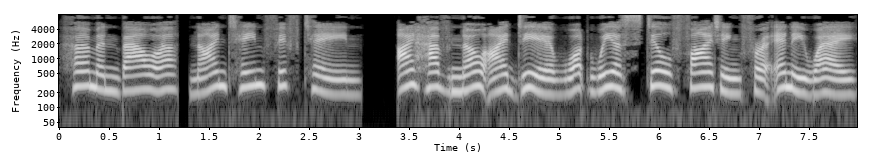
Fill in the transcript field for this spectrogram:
Hermann Bauer, 1915 I have no idea what we are still fighting for anyway,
